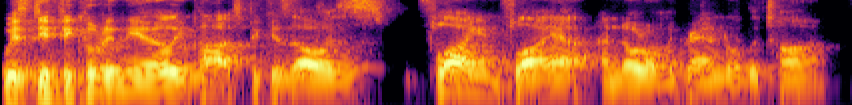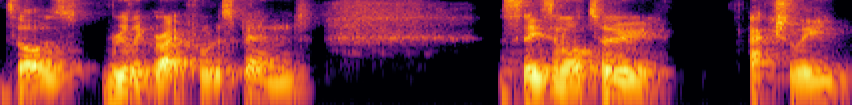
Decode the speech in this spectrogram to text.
was difficult in the early parts because I was flying in, fly out, and not on the ground all the time. So I was really grateful to spend a season or two actually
